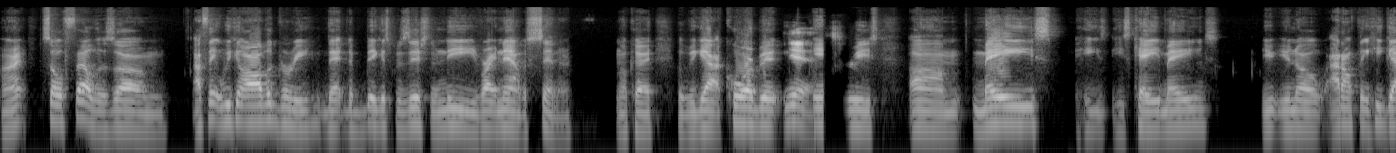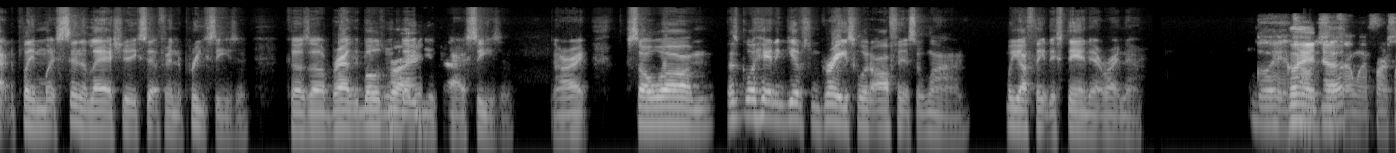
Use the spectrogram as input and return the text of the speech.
All right. So, fellas, um, I think we can all agree that the biggest position of need right now is center. Okay. Because we got Corbett, Yeah. injuries. Um, Mays, he's he's Cade Mays. You you know, I don't think he got to play much center last year except for in the preseason because uh Bradley Bozeman Right. played the entire season. All right. So um let's go ahead and give some grades for the offensive line. Where y'all think they stand at right now? Go ahead. Go ahead, Doug. I went first.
